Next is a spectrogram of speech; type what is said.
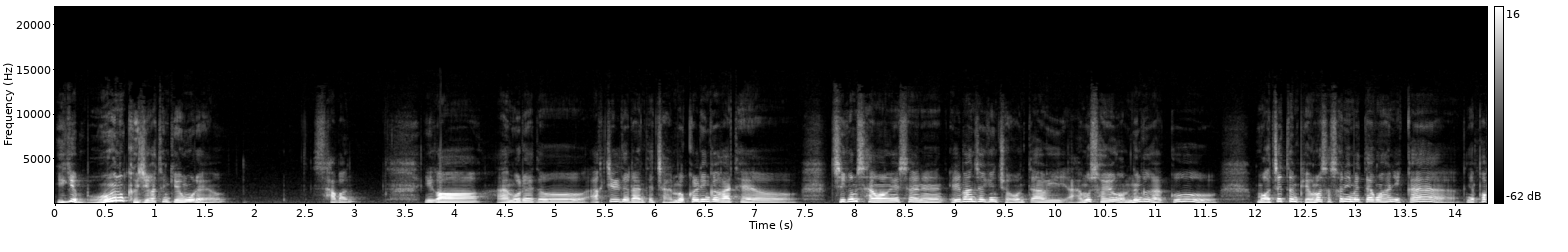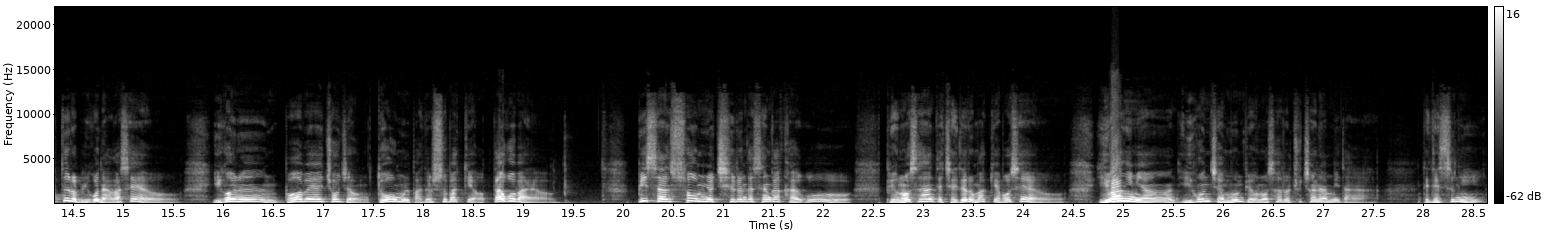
이게 뭔 거지 같은 경우래요. 4번 이거 아무래도 악질들한테 잘못 걸린 것 같아요. 지금 상황에서는 일반적인 조언 따위 아무 소용 없는 것 같고 뭐 어쨌든 변호사 선임했다고 하니까 그냥 법대로 밀고 나가세요. 이거는 법의 조정, 도움을 받을 수밖에 없다고 봐요. 비싼 수업료 치른다 생각하고 변호사한테 제대로 맡겨보세요. 이왕이면 이혼 전문 변호사를 추천합니다. 되겠으니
